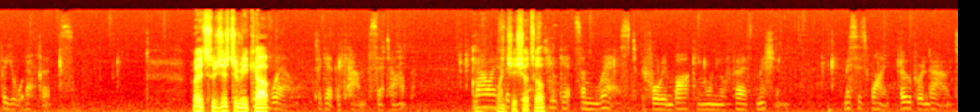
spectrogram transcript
for your efforts. Right, so just to recap, well to get the camp set up. Now I Why don't you shut up? you get some rest before embarking on your first mission. Mrs. White, over and out.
